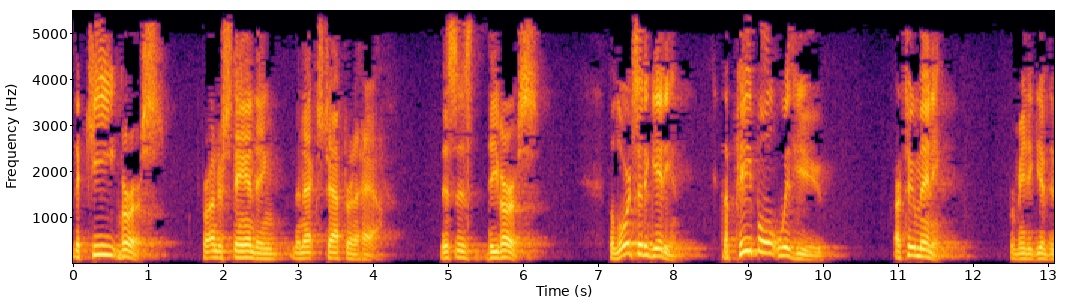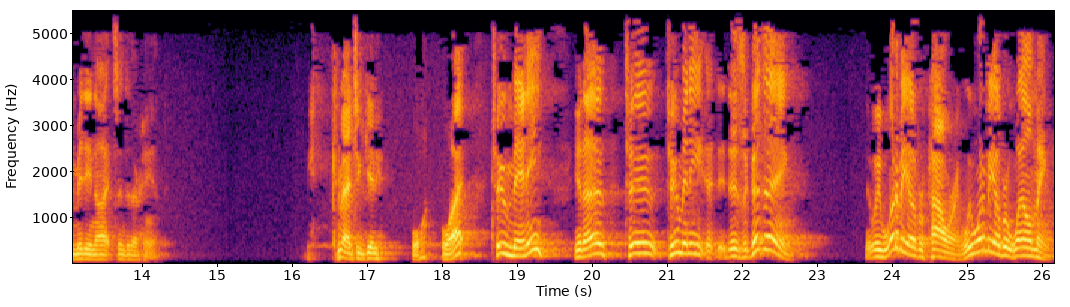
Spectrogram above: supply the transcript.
the key verse for understanding the next chapter and a half. This is the verse. The Lord said to Gideon, the people with you are too many for me to give the Midianites into their hand. Imagine getting, what? Too many? You know, too, too many It is a good thing. that We want to be overpowering. We want to be overwhelming.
